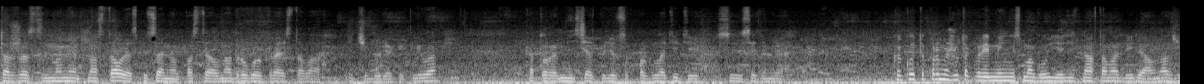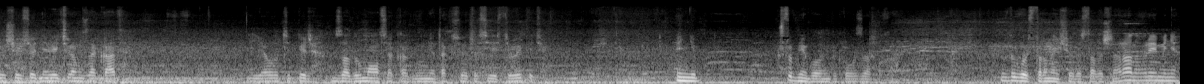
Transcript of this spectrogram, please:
торжественный момент настал. Я специально поставил на другой край стола и чебурек, и пиво, которое мне сейчас придется поглотить, и в связи с этим я какой-то промежуток времени не смогу ездить на автомобиле, а у нас же еще сегодня вечером закат. Я вот теперь задумался, как бы мне так все это съесть и выпить. И не... чтобы не было никакого запаха. С другой стороны, еще достаточно рано времени.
